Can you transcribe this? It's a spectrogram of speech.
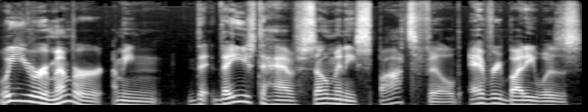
Well, you remember, I mean, th- they used to have so many spots filled. Everybody was,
